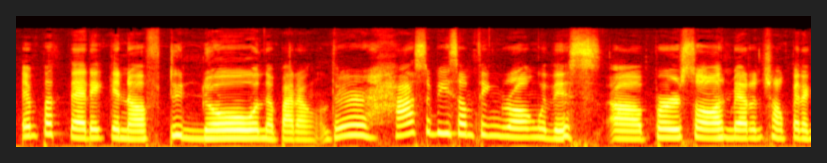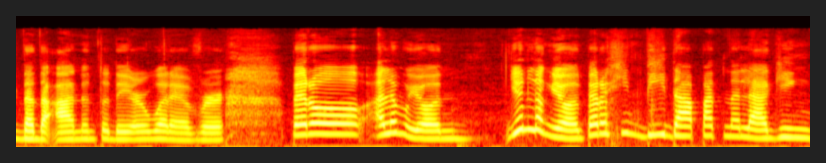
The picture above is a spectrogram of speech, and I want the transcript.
empathetic enough to know na parang there has to be something wrong with this uh, person. Meron siyang pinagdadaanan today or whatever. Pero, alam mo yon yun lang yon Pero hindi dapat na laging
